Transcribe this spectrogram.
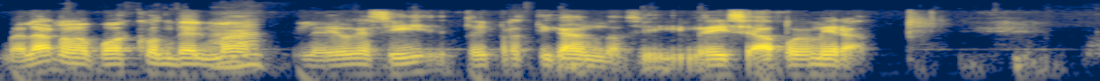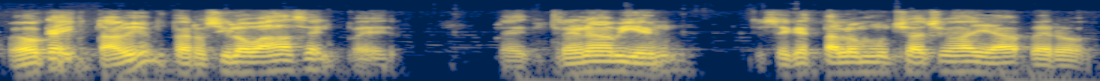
¿verdad? No lo puedo esconder más. Y le digo que sí, estoy practicando. Así me dice, ah, pues mira, pues ok, está bien, pero si lo vas a hacer, pues, entrena bien. Yo sé que están los muchachos allá, pero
